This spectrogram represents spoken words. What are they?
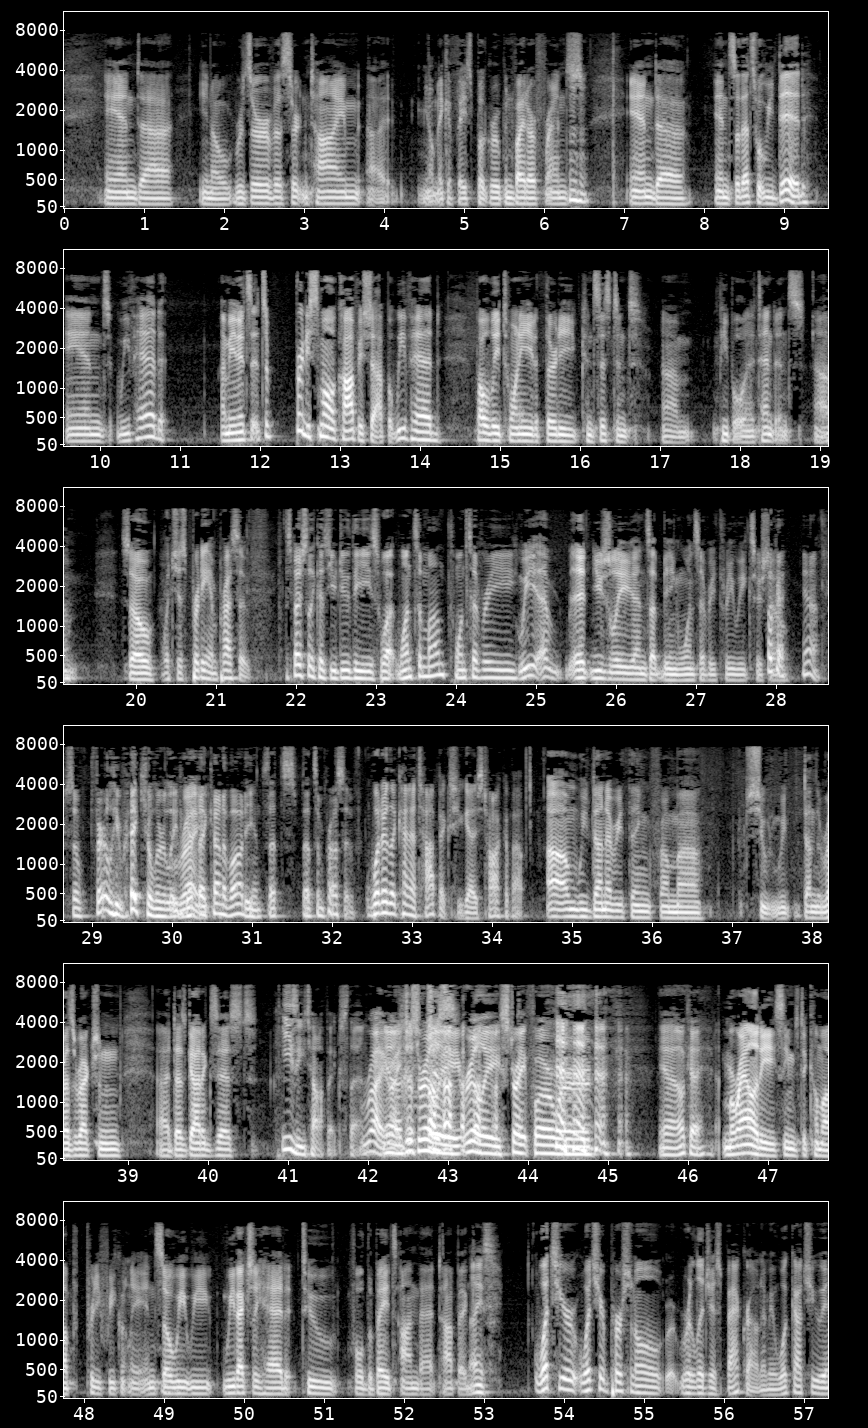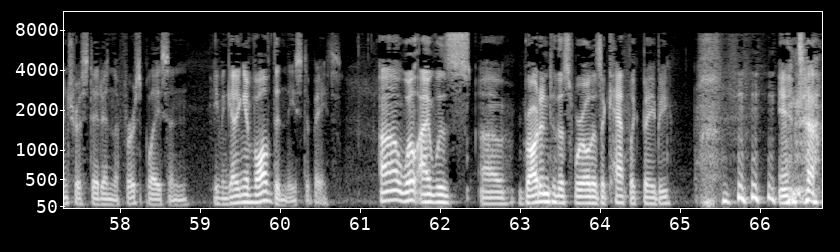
and uh, you know, reserve a certain time. Uh, you know, make a Facebook group, invite our friends, and uh, and so that's what we did. And we've had, I mean, it's it's a pretty small coffee shop, but we've had probably 20 to 30 consistent um, people in attendance. Um, So which is pretty impressive. Especially because you do these what once a month, once every. we uh, it usually ends up being once every three weeks or so. Okay, yeah. So fairly regularly to Right. get that kind of audience. That's that's impressive. What are the kind of topics you guys talk about? Um, we've done everything from uh, shoot, we've done the resurrection. Uh, does God exist? Easy topics then. Right, You know, right. Just Just- really, really straightforward. Yeah. Okay. Morality seems to come up pretty frequently, and so we we we've actually had two full debates on that topic. Nice. What's your what's your personal religious background? I mean, what got you interested in the first place and even getting involved in these debates? Uh, well, I was uh, brought into this world as a Catholic baby, and uh,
